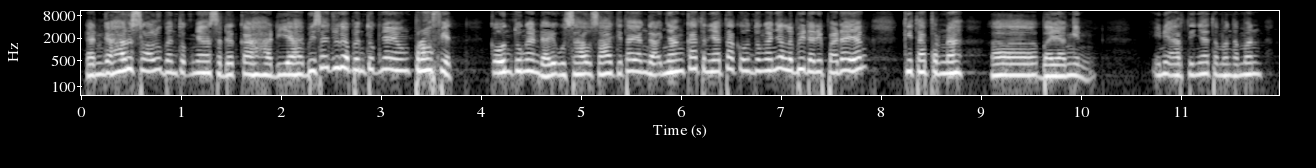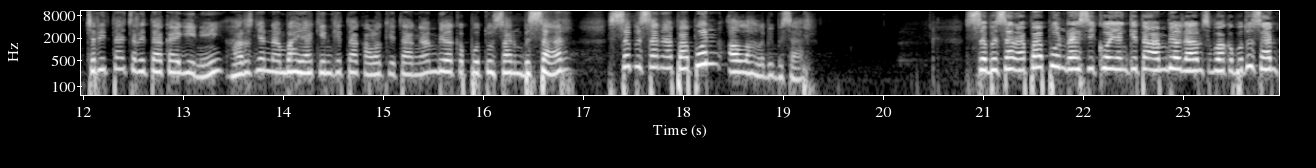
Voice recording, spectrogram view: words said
Dan gak harus selalu bentuknya sedekah, hadiah. Bisa juga bentuknya yang profit. Keuntungan dari usaha-usaha kita yang gak nyangka ternyata keuntungannya lebih daripada yang kita pernah uh, bayangin. Ini artinya teman-teman cerita-cerita kayak gini harusnya nambah yakin kita kalau kita ngambil keputusan besar. Sebesar apa pun Allah lebih besar. Sebesar apa pun resiko yang kita ambil dalam sebuah keputusan,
